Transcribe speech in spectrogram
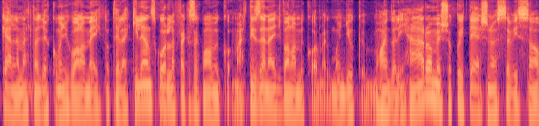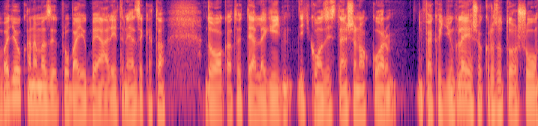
kellemetlen, hogy akkor mondjuk valamelyik nap tényleg kilenckor lefekszek, valamikor már 11 van, amikor meg mondjuk hajnali három, és akkor így teljesen össze-vissza vagyok, hanem azért próbáljuk beállítani ezeket a dolgokat, hogy tényleg így, így konzisztensen akkor feküdjünk le, és akkor az utolsó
